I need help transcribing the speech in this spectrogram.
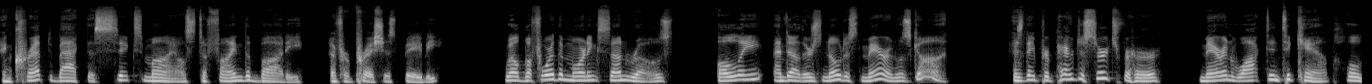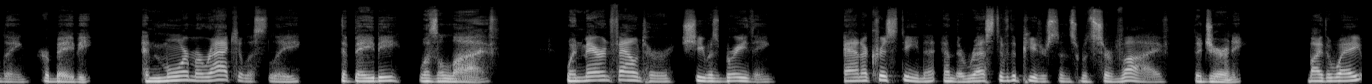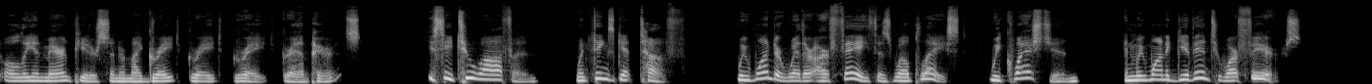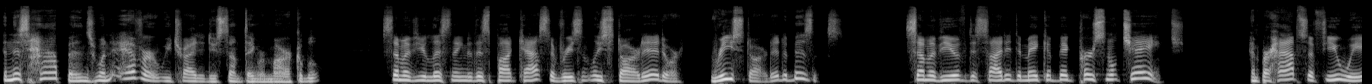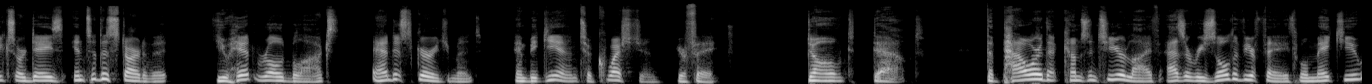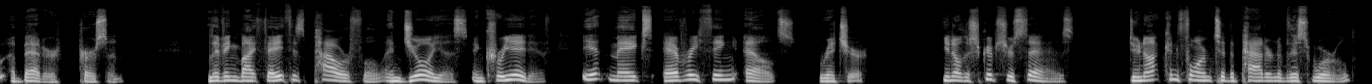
and crept back the six miles to find the body of her precious baby. Well, before the morning sun rose, Ole and others noticed Marin was gone. As they prepared to search for her, Marin walked into camp holding her baby. And more miraculously, the baby was alive. When Marin found her, she was breathing. Anna Christina and the rest of the Petersons would survive the journey. By the way, Ole and Marin Peterson are my great, great, great grandparents. You see, too often, when things get tough, we wonder whether our faith is well placed. We question and we want to give in to our fears. And this happens whenever we try to do something remarkable. Some of you listening to this podcast have recently started or restarted a business. Some of you have decided to make a big personal change. And perhaps a few weeks or days into the start of it, you hit roadblocks and discouragement and begin to question your faith. Don't doubt. The power that comes into your life as a result of your faith will make you a better person. Living by faith is powerful and joyous and creative. It makes everything else richer. You know, the scripture says, do not conform to the pattern of this world,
